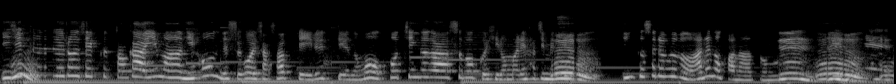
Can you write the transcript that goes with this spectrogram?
二次プロジェクトが今日本ですごい刺さっているっていうのもコーチングがすごく広まり始めてる、うん。リンクする部分あるのかなと思って、うん。ううん。んね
